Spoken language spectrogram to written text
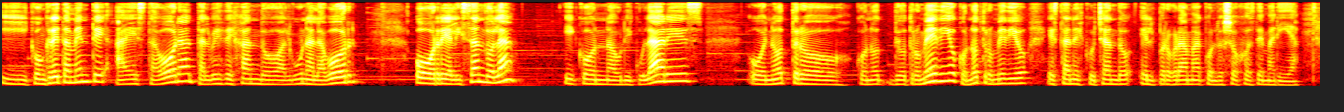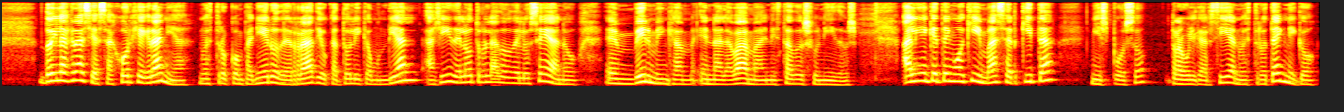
y concretamente a esta hora, tal vez dejando alguna labor o realizándola y con auriculares, o en otro, de otro medio, con otro medio, están escuchando el programa Con los Ojos de María. Doy las gracias a Jorge Graña, nuestro compañero de Radio Católica Mundial, allí del otro lado del océano, en Birmingham, en Alabama, en Estados Unidos. Alguien que tengo aquí más cerquita, mi esposo, Raúl García, nuestro técnico,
